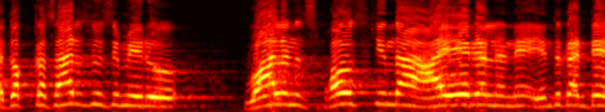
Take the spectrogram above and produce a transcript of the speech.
అదొక్కసారి చూసి మీరు వాళ్ళని స్పౌస్ కింద ఆ ఏరియాలోనే ఎందుకంటే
